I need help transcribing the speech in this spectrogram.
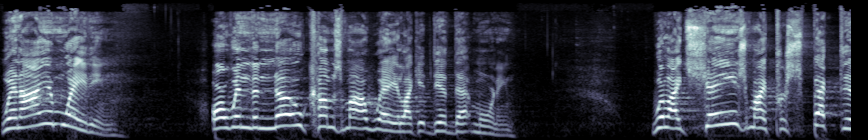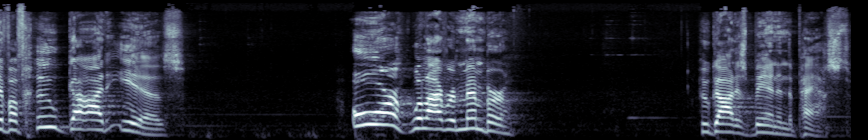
When I am waiting, or when the no comes my way, like it did that morning, Will I change my perspective of who God is? Or will I remember who God has been in the past?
